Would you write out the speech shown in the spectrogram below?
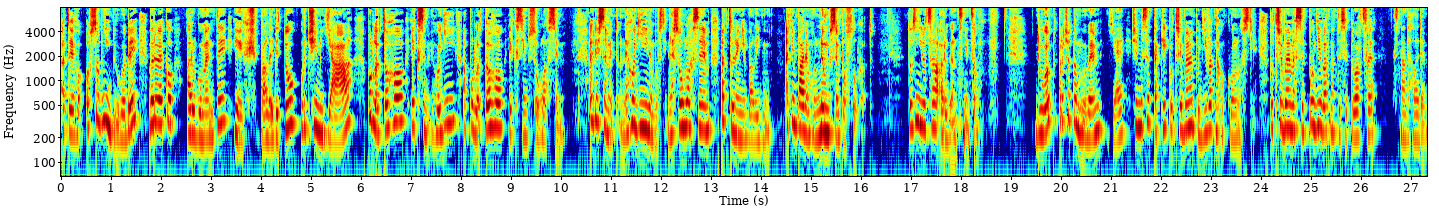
A ty jeho osobní důvody beru jako argumenty, jejichž validitu určím já podle toho, jak se mi hodí a podle toho, jak s tím souhlasím. A když se mi to nehodí nebo s tím nesouhlasím, tak to není validní. A tím pádem ho nemusím poslouchat. To zní docela arrogantně, co? Důvod, proč o tom mluvím, je, že my se taky potřebujeme podívat na okolnosti. Potřebujeme se podívat na ty situace s nadhledem.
